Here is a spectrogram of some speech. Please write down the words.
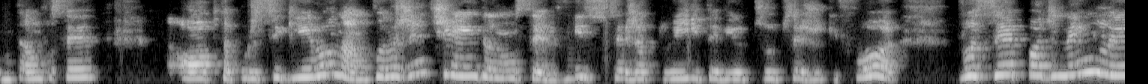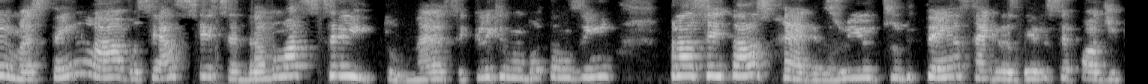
Então, você opta por seguir ou não. Quando a gente entra num serviço, seja Twitter, YouTube, seja o que for, você pode nem ler, mas tem lá, você aceita, você dá um aceito, né? Você clica num botãozinho para aceitar as regras. O YouTube tem as regras dele, você pode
